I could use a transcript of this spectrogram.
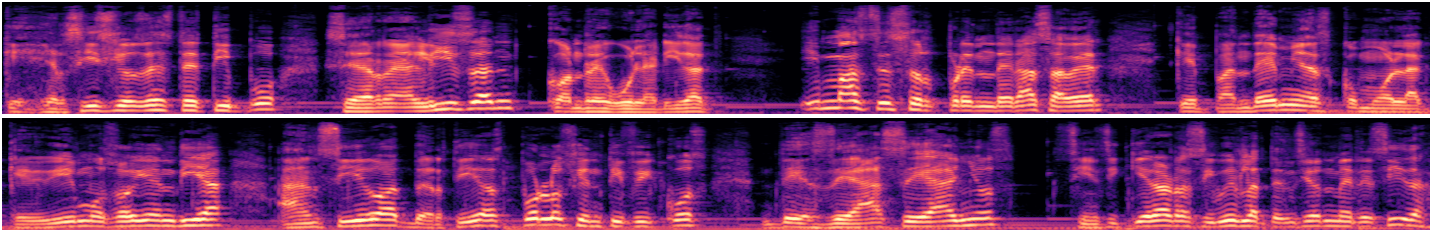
que ejercicios de este tipo se realizan con regularidad. Y más te sorprenderá saber que pandemias como la que vivimos hoy en día han sido advertidas por los científicos desde hace años sin siquiera recibir la atención merecida.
